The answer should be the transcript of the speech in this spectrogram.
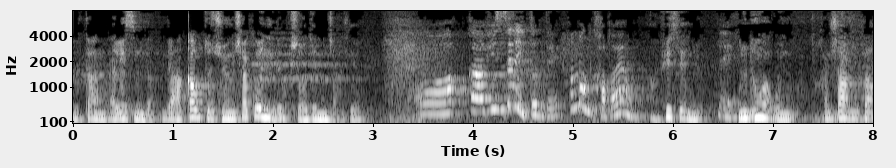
일단 알겠습니다. 근데 아까부터 주영이 찾고 있는데 혹시 어디 있는지 아세요? 어 아까 휘센에 있던데 한번 가봐요. 아, 피스엔요? 네. 운동하고 있는. 감사합니다.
